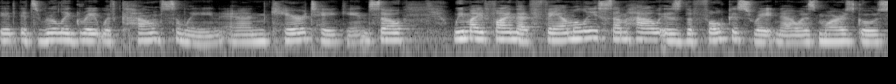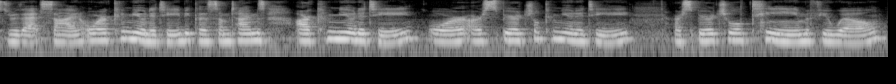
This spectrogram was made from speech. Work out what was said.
It, it's really great with counseling and caretaking. So we might find that family somehow is the focus right now as Mars goes through that sign, or community, because sometimes our community or our spiritual community, our spiritual team, if you will,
